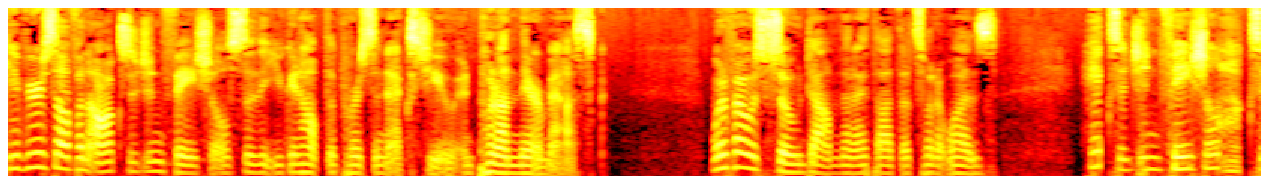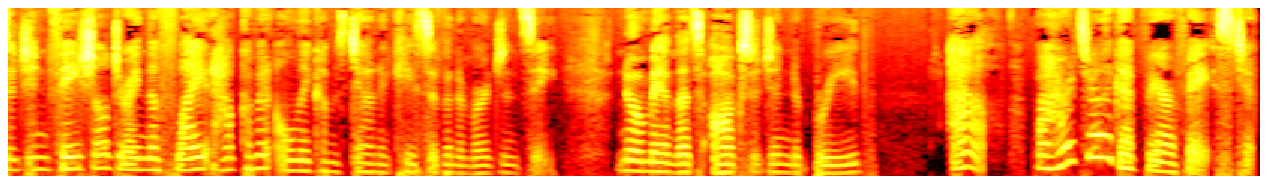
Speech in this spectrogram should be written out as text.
Give yourself an oxygen facial so that you can help the person next to you and put on their mask. What if I was so dumb that I thought that's what it was? Hey, oxygen facial, oxygen facial during the flight. How come it only comes down in case of an emergency? No, man, that's oxygen to breathe. Oh, my heart's really good for your face, too.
